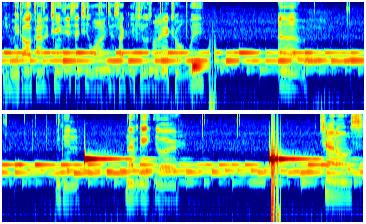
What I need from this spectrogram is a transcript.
You can make all kinds of changes that you want, just like if you was on an actual Wii. Um, you can navigate your channels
